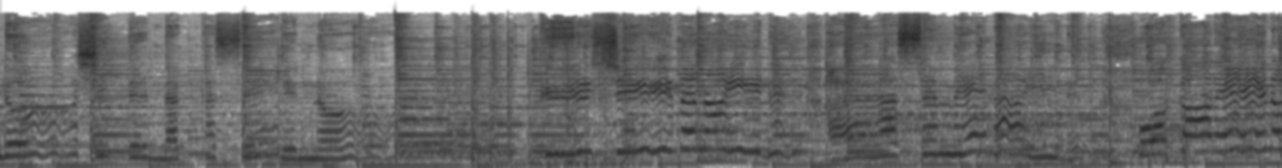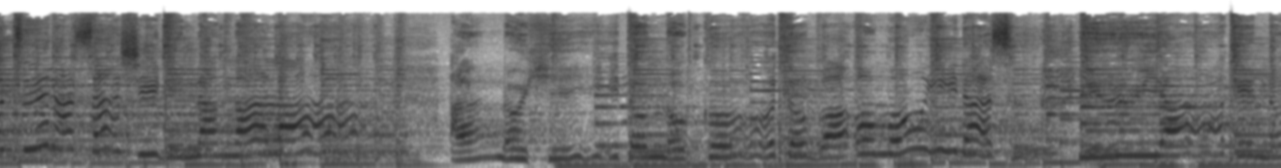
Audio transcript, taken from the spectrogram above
どうして泣かせるの？あの人の言葉思い出す夕焼けの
